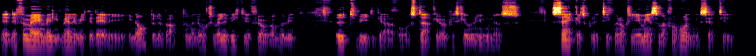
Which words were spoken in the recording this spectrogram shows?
Det, det är för mig en väldigt, väldigt viktig del i, i NATO-debatten men det är också en väldigt viktig fråga om hur vi utvidgar och stärker Europeiska Unionens säkerhetspolitik men också gemensamma förhållningssätt till,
